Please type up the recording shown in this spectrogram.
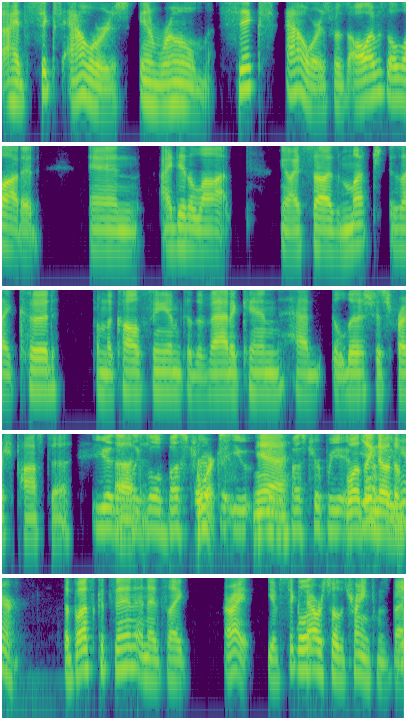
i had six hours in rome six hours was all i was allotted and i did a lot you know i saw as much as i could from the Colosseum to the Vatican, had delicious fresh pasta. You had that Uh, like little bus trip works. that you, you Yeah. a bus trip where you Well, it's yeah, like, no, the- here. The bus gets in, and it's like, all right, you have six Well, hours till the train comes back.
